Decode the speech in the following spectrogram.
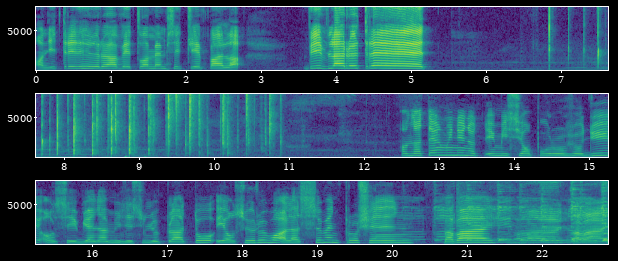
On est très heureux avec toi même si tu es pas là. Vive la retraite On a terminé notre émission pour aujourd'hui. On s'est bien amusé sur le plateau et on se revoit à la semaine prochaine. Bye bye. Bye bye.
